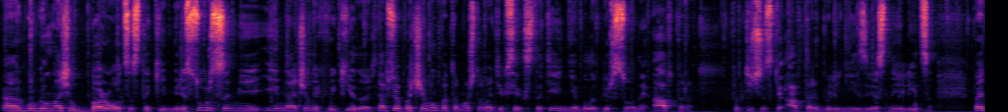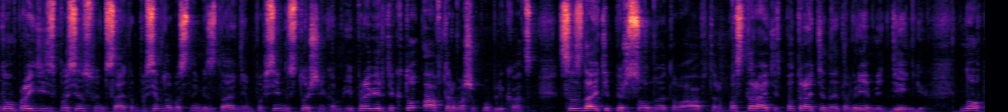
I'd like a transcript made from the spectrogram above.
а, Google начал бороться с такими ресурсами и начал их выкидывать. А все почему? Потому что в этих всех статей не было персоны автора фактически авторы были неизвестные лица. Поэтому пройдитесь по всем своим сайтам, по всем новостным изданиям, по всем источникам и проверьте, кто автор ваших публикаций. Создайте персону этого автора, постарайтесь, потратьте на это время, деньги. Но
